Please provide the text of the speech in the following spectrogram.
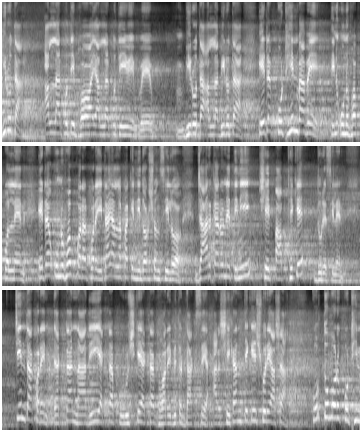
ভীরুতা, আল্লাহর প্রতি ভয়, আল্লাহর প্রতি ভীরুতা, আল্লাহ ভীরুতা, এটা কঠিনভাবে তিনি অনুভব করলেন। এটা অনুভব করার পরে এটাই আল্লাহ পাকের নিদর্শন ছিল, যার কারণে তিনি সেই পাপ থেকে দূরে ছিলেন। চিন্তা করেন, একটা নারী একটা পুরুষকে একটা ঘরের ভিতর ডাকছে আর সেখান থেকে সরে আসা কত বড় কঠিন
